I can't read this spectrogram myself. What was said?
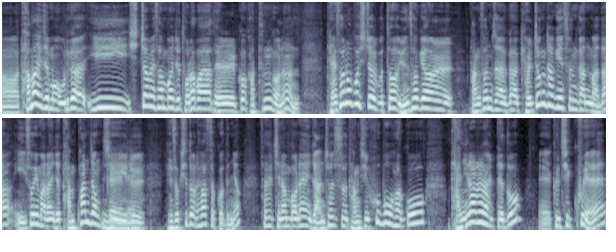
어, 다만 이제 뭐 우리가 이 시점에서 한번 이제 돌아봐야 될 것 같은 거는 대선 후보 시절부터 윤석열 당선자가 결정적인 순간마다 이 소위 말하는 이제 단판 정치를 네네. 계속 시도를 해왔었거든요. 사실 지난번에 이제 안철수 당시 후보하고 단일화를 할 때도 예, 그 직후에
